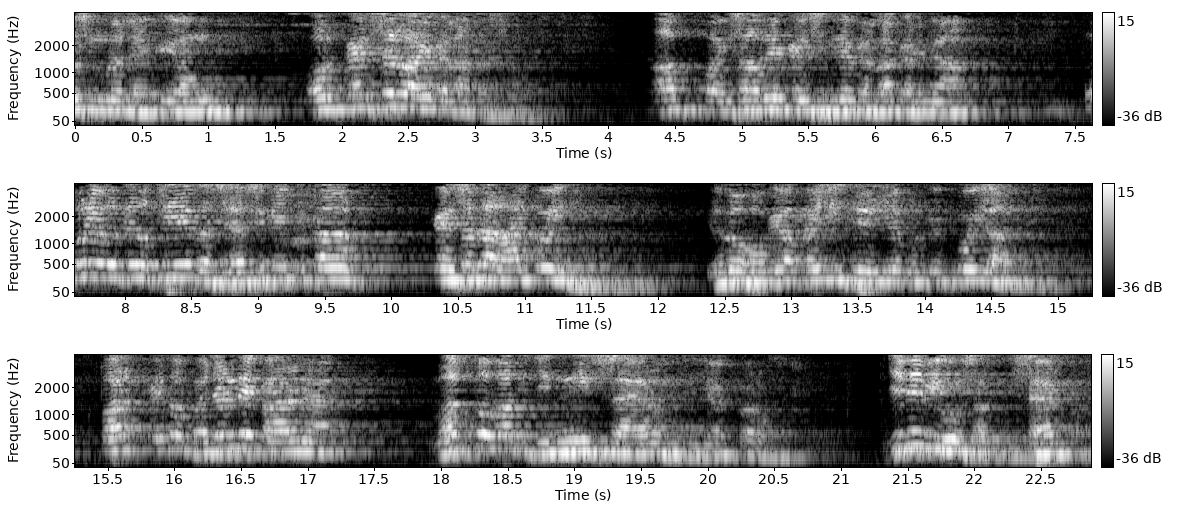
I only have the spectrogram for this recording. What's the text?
ਉਸ ਨੂੰ ਮੈਂ ਲੈ ਕੇ ਆਉਂ ਔਰ ਕੈਂਸਰ ਬਾਰੇ ਗੱਲਾਂ ਦੱਸੋ। ਆਪ ਭਾਈ ਸਾਹਿਬ ਨੇ ਕੈਂਸਰ ਦੀਆਂ ਗੱਲਾਂ ਕਰੀਆਂ। ਉਹਨੇ ਉਹਦੇ ਉੱਥੇ ਇਹ ਦੱਸਿਆ ਸੀ ਕਿ ਇੱਕ ਤਾਂ ਕੈਂਸਰ ਦਾ ਇਲਾਜ ਕੋਈ ਨਹੀਂ। ਜਦੋਂ ਹੋ ਗਿਆ ਪਹਿਲੀ ਸਟੇਜ ਹੈ ਮੁੜ ਕੋਈ ਇਲਾਜ ਨਹੀਂ। ਪਰ ਇਹ ਤਾਂ ਬਚਣ ਦੇ ਕਾਰਨ ਹੈ, ਵੱਧ ਤੋਂ ਵੱਧ ਜਿੰਨੀ ਸੈਰ ਹੁੰਦੀ ਹੈ ਕਰੋ। ਜਿੰਨੀ ਵੀ ਹੋ ਸਕਦੀ, ਸੈਰ ਕਰੋ।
